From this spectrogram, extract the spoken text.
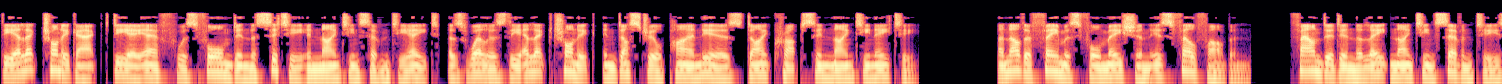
The electronic act DAF was formed in the city in 1978, as well as the electronic, industrial pioneers Die Krupps in 1980. Another famous formation is Fehlfarben. Founded in the late 1970s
